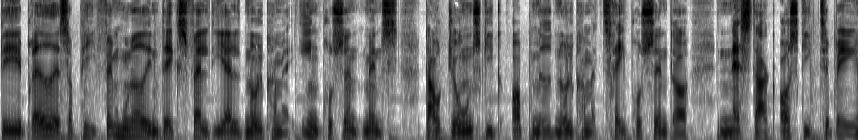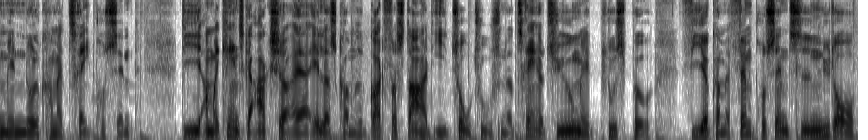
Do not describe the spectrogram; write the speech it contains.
Det brede S&P 500-indeks faldt i alt 0,1 procent, mens Dow Jones gik op med 0,3 procent, og Nasdaq også gik tilbage med 0,3 procent. De amerikanske aktier er ellers kommet godt fra start i 2023 med et plus på 4,5 procent siden nytår,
